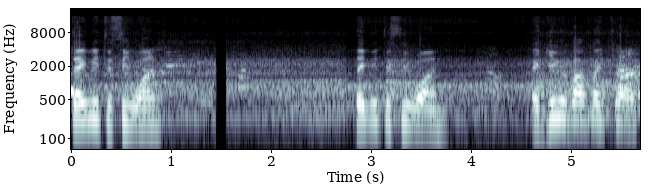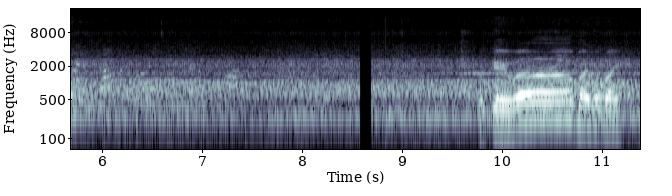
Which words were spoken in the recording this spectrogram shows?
take me to C1. Take me to C1. Hey, give me back my truck. Okay, well, bye bye bye.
